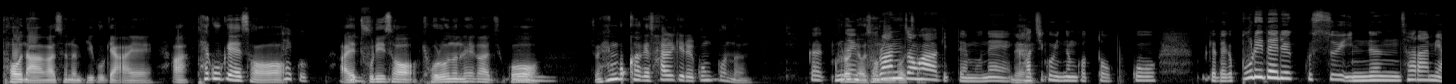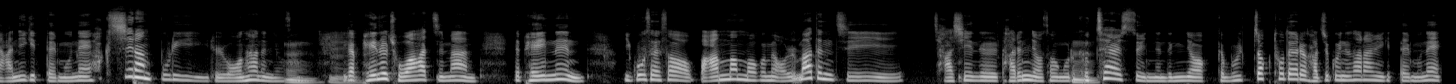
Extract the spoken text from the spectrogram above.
더 나아가서는 미국에 아예 아 태국에서 태국. 아예 음. 둘이서 결혼을 해가지고 음. 좀 행복하게 살기를 꿈꾸는 그러니까 그런 굉장히 불안정하기 때문에 네. 가지고 있는 것도 없고 그러니까 내가 뿌리 내릴 수 있는 사람이 아니기 때문에 확실한 뿌리를 원하는 여성. 음. 음. 그러니까 벤을 좋아하지만 근데 벤은 이곳에서 마음만 먹으면 얼마든지 자신을 다른 여성으로 음. 교체할 수 있는 능력, 그러니까 물적 토대를 가지고 있는 사람이기 때문에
